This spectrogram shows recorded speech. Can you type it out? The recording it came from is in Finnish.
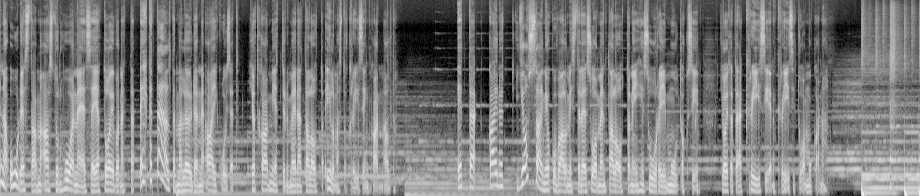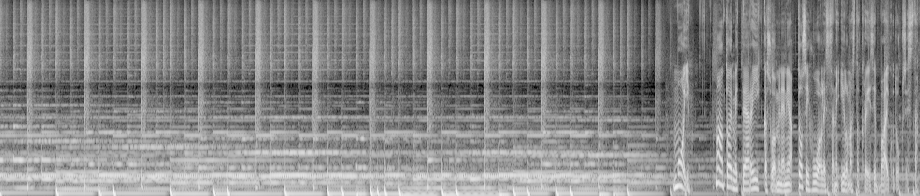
aina uudestaan mä astun huoneeseen ja toivon, että ehkä täältä mä löydän ne aikuiset, jotka on miettinyt meidän taloutta ilmastokriisin kannalta. Että kai nyt jossain joku valmistelee Suomen taloutta niihin suuriin muutoksiin, joita tämä kriisien kriisi tuo mukanaan. Moi! Mä oon toimittaja Riikka Suominen ja tosi huolissani ilmastokriisin vaikutuksista.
